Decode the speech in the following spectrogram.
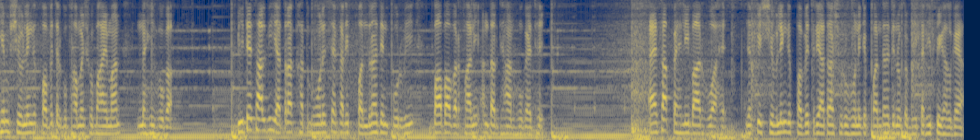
हिम शिवलिंग पवित्र गुफा में शोभायमान नहीं होगा। बीते साल भी यात्रा खत्म होने से करीब पंद्रह दिन पूर्व ही बाबा बर्फानी अंतर ध्यान हो गए थे। ऐसा पहली बार हुआ है, जबकि शिवलिंग पवित्र यात्रा शुरू होने के पंद्रह दिनों के भीतर ही पिघल गया।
